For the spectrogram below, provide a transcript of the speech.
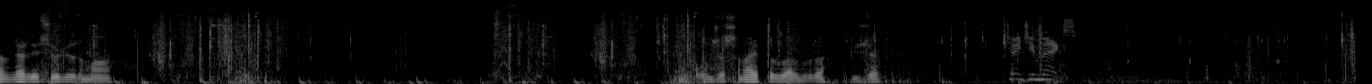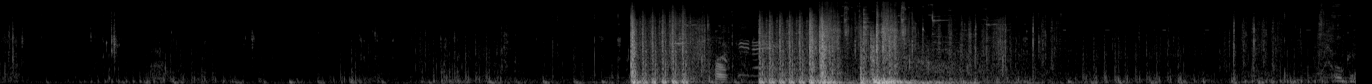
an neredeyse ölüyordum ha. Bolca sniper var burada. Güzel. Changing mags. Oh. All good.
